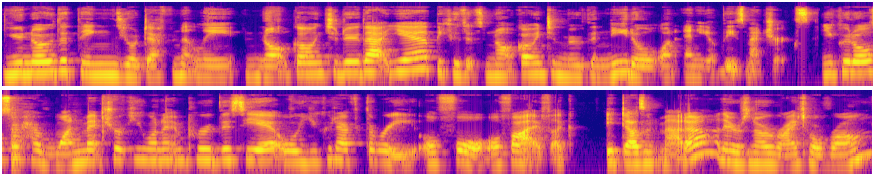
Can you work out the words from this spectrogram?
you know the things you're definitely not going to do that year because it's not going to move the needle on any of these metrics. You could also have one metric you want to improve this year, or you could have three, or four, or five. Like it doesn't matter. There's no right or wrong.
